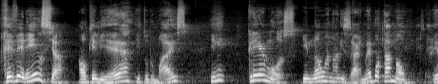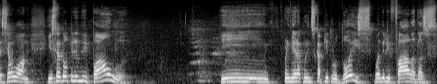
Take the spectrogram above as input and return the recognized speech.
reverência ao que Ele é e tudo mais, e crermos e não analisar, não é botar a mão. Esse é o homem. Isso é doutrina de Paulo em 1 Coríntios capítulo 2, quando ele fala das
